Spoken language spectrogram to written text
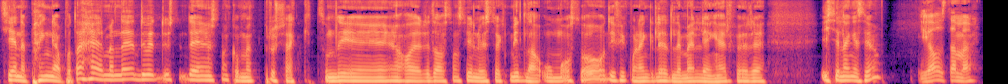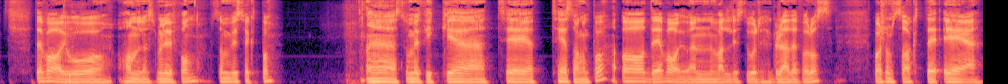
tjene penger på det her. Men det, du, det er snakk om et prosjekt som de har da sannsynligvis søkt midler om også, og de fikk vel en gledelig melding her for uh, ikke lenge siden? Ja, det stemmer. Det var jo Handelens miljøfond som vi søkte på. Som vi fikk tilsagn på, og det var jo en veldig stor glede for oss. For som sagt, det er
